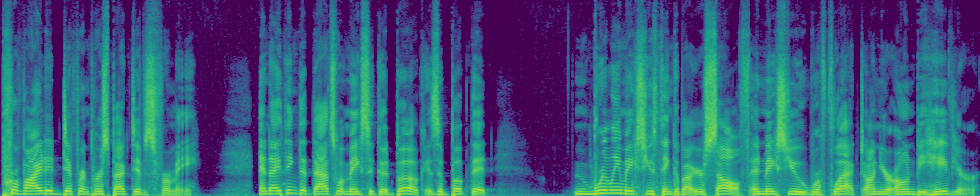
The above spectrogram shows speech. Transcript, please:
provided different perspectives for me. And I think that that's what makes a good book is a book that really makes you think about yourself and makes you reflect on your own behavior.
